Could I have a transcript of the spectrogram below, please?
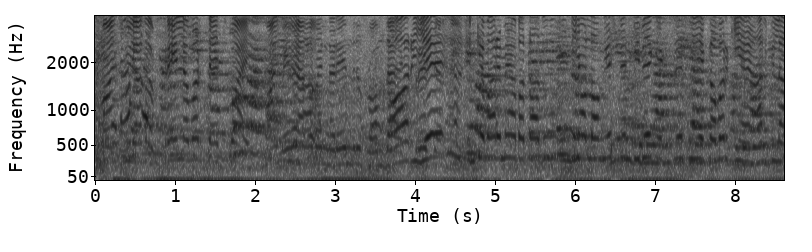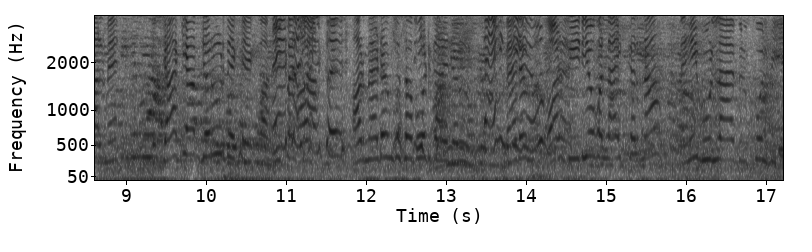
Himanshu Yadav train H Y Himanshu Yadav. Narendra from और ये इनके बारे में मैं बता दूँ India longest train Vivek express में ये कवर किए हैं हाल फ़िलहाल में। तो जाके आप ज़रूर देखें एक बार। बिल्कुल। और मैडम को सपोर्ट करें ज़रूर। मैडम और वीडियो को लाइक करना नहीं भूलना है बिल्कुल भी।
